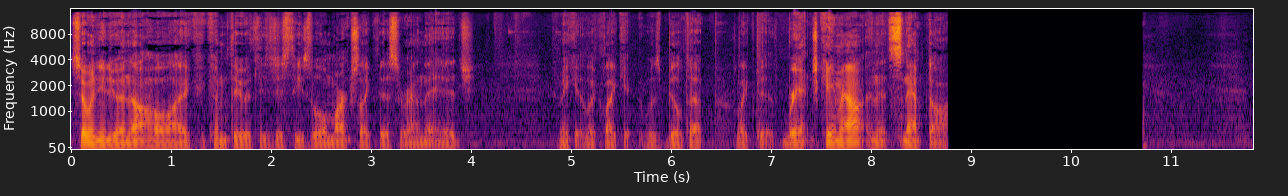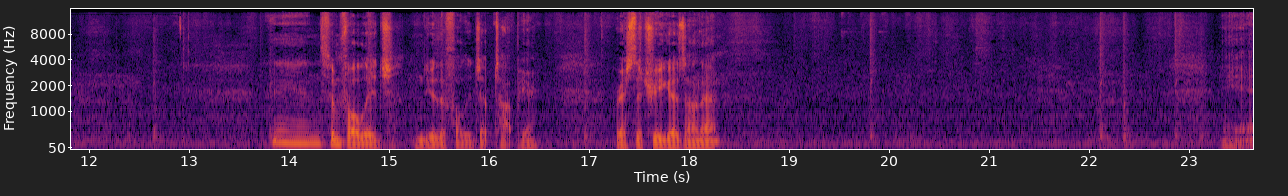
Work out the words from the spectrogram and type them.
So when you do a knot hole, I could come through with these, just these little marks like this around the edge. make it look like it was built up, like the branch came out and it snapped off. And some foliage. And do the foliage up top here. rest of the tree goes on up. Yeah.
